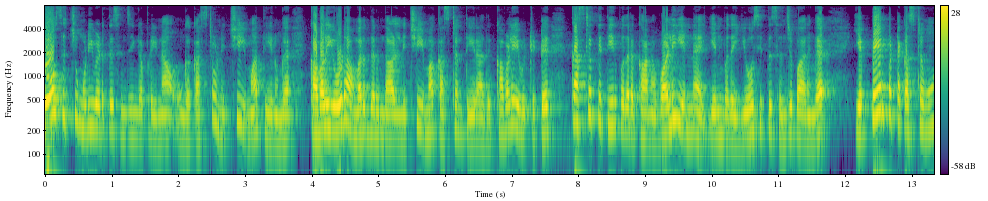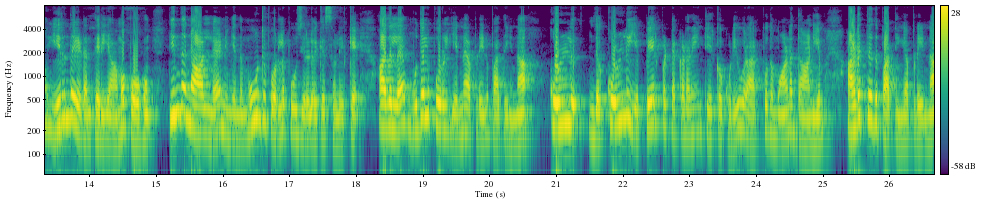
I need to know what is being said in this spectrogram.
யோசித்து முடிவெடுத்து செஞ்சீங்க அப்படின்னா உங்கள் கஷ்டம் நிச்சயமாக தீருங்க. கவலையோடு அமர்ந்திருந்தால் நிச்சயமாக கஷ்டம் தீராது. கவலையை விட்டுட்டு கஷ்டத்தை தீர்ப்பதற்கான வழி என்ன என்பதை யோசித்து செஞ்சு பாருங்கள் எப்பேற்பட்ட கஷ்டமும் இருந்த இடம் தெரியாம போகும். இந்த நாளில் நீங்க இந்த மூன்று பொருளை பூஜையில் வைக்க சொல்லியிருக்கேன். அதுல முதல் பொருள் என்ன அப்படின்னு பாத்தீங்கன்னா கொள்ளு. இந்த கொள்ளு எப்பேற்பட்ட கடனையும் தீர்க்கக்கூடிய ஒரு அற்புதமான தானியம். அடுத்தது பார்த்தீங்க அப்படின்னா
